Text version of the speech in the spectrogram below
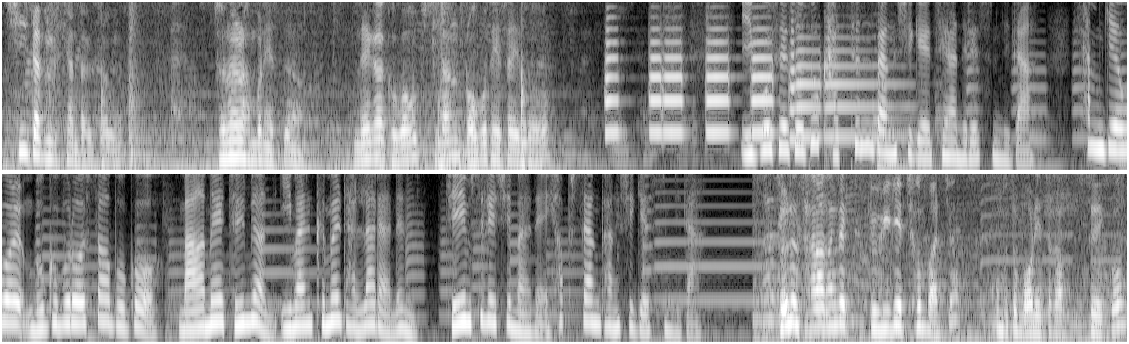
시작을 그렇게 한다 그러더라고요. 전화를 한 번 했어요. 내가 그거하고 비슷한 로봇 회사에서 이곳에서도 같은 방식의 제안을 했습니다. 3개월 무급으로 써보고 마음에 들면 이만큼을 달라라는 제임스 리시만의 협상 방식이었습니다. 저는 살아상대 그 기계 처음 봤죠. 컴퓨터 모니터가 붙어 있고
